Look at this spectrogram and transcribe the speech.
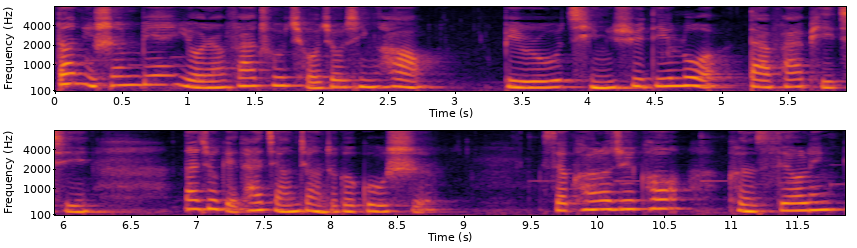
当你身边有人发出求救信号，比如情绪低落、大发脾气，那就给他讲讲这个故事。Psychological counseling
